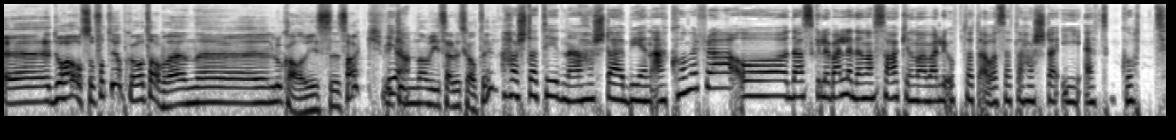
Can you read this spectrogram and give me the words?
Eh, Du har også fått i oppgave å ta med deg en eh, lokalavissak. Hvilken avis er det vi skal til? Harstad Tidende, Harstad er byen jeg kommer fra, og da jeg skulle velge denne saken, var jeg veldig opptatt av å sette Harstad i et godt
